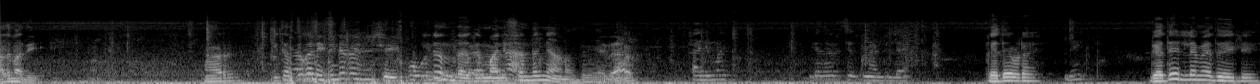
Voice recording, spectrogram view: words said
അത് മതി. മാറ്. ഇതെന്താ? ഇത് മനുഷ്യൻ തന്നെയാണോ ഇത്? ഗത എവിടെ? ഗതയല്ലേ മേധയിൽ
